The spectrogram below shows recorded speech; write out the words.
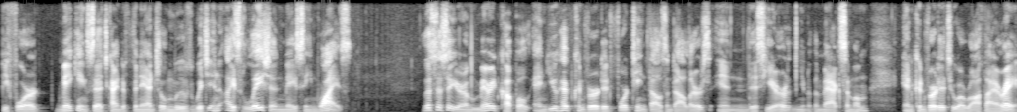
before making such kind of financial moves, which in isolation may seem wise. Let's just say you're a married couple and you have converted $14,000 in this year, you know, the maximum, and converted to a Roth IRA.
